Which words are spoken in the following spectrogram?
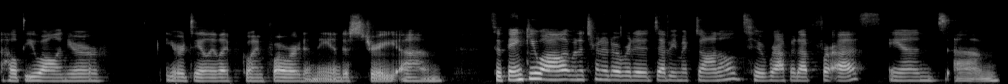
help you all in your your daily life going forward in the industry. Um, so thank you all. I want to turn it over to Debbie McDonald to wrap it up for us. And um,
